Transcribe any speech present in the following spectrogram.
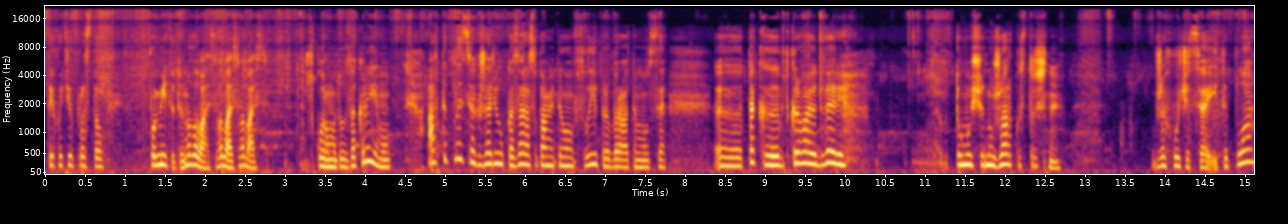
Ти хотів просто помітити. Ну, вилазь, вилазь, вилазь. Скоро ми тут закриємо. А в теплицях жарюка. Зараз отам йтимемо в свої прибиратиму все. Е, так е, відкриваю двері, тому що ну жарко страшне. Вже хочеться і тепла,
